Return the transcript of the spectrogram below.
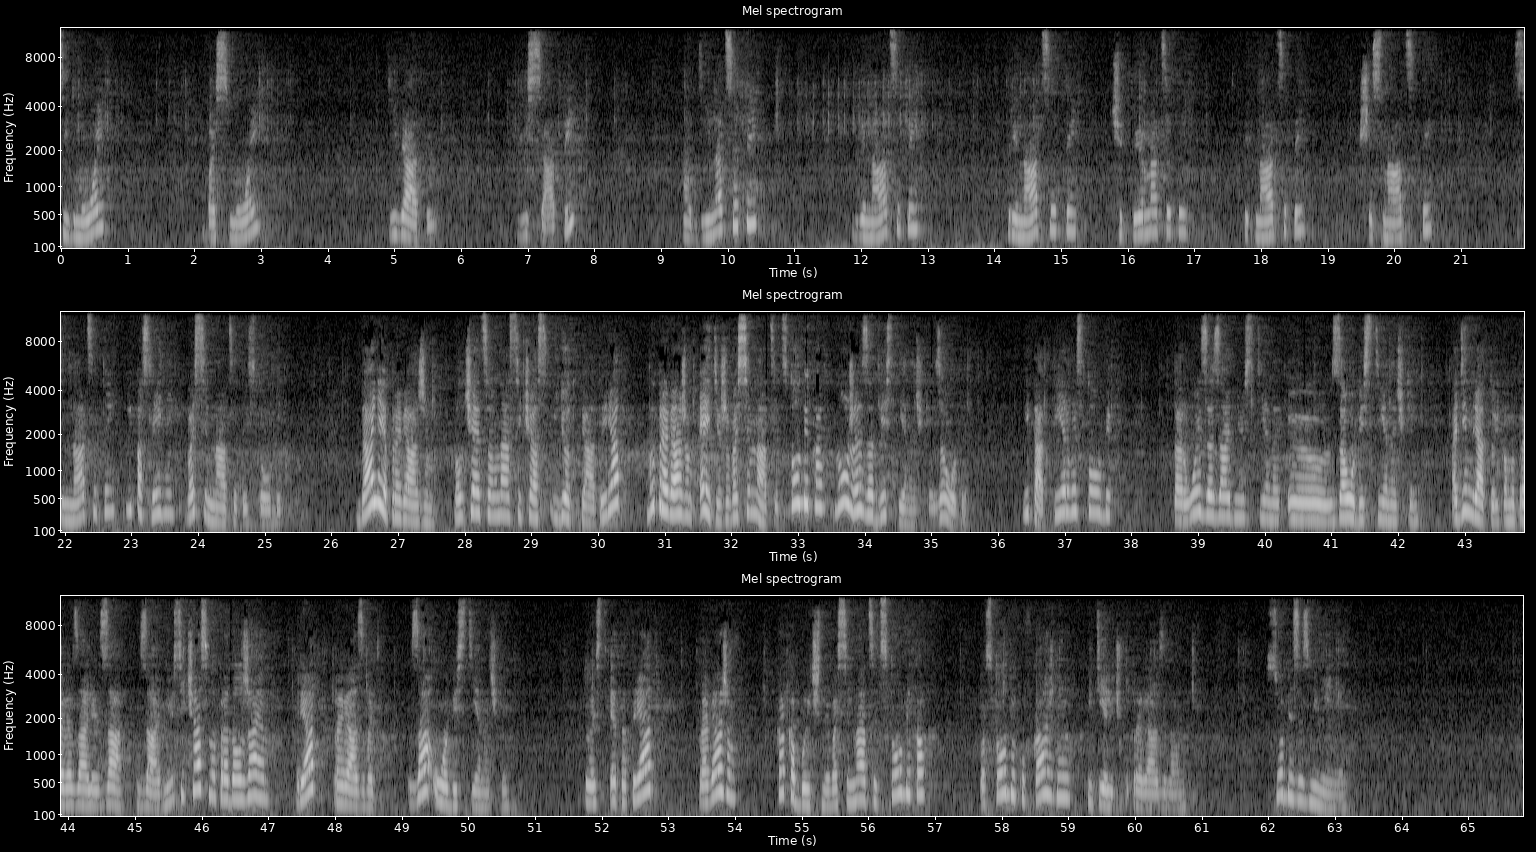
седьмой, восьмой, девятый, десятый, одиннадцатый, двенадцатый, тринадцатый, четырнадцатый, пятнадцатый, шестнадцатый, семнадцатый. И последний восемнадцатый столбик. Далее провяжем. Получается у нас сейчас идет пятый ряд мы провяжем эти же 18 столбиков, но уже за две стеночки, за обе. Итак, первый столбик, второй за заднюю стену, э, за обе стеночки, Один ряд только мы провязали за заднюю. Сейчас мы продолжаем ряд провязывать за обе стеночки. То есть этот ряд провяжем как обычный, 18 столбиков по столбику в каждую петелечку провязываем. Все без изменений.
